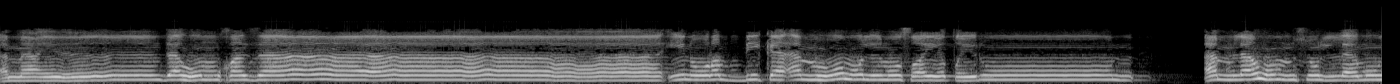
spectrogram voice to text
أم عندهم خزائن ربك أم هم المسيطرون أم لهم سلم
